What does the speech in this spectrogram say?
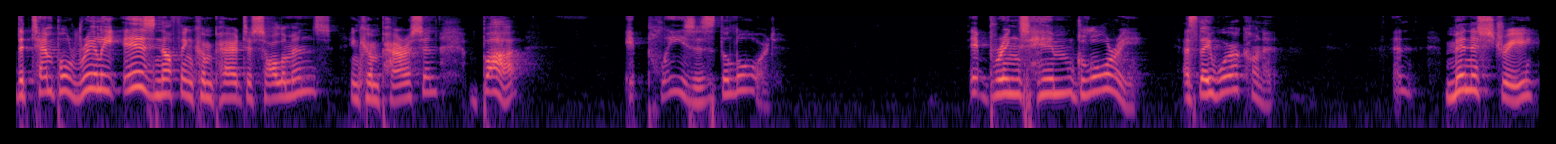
The temple really is nothing compared to Solomon's in comparison, but it pleases the Lord. It brings him glory as they work on it. And ministry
